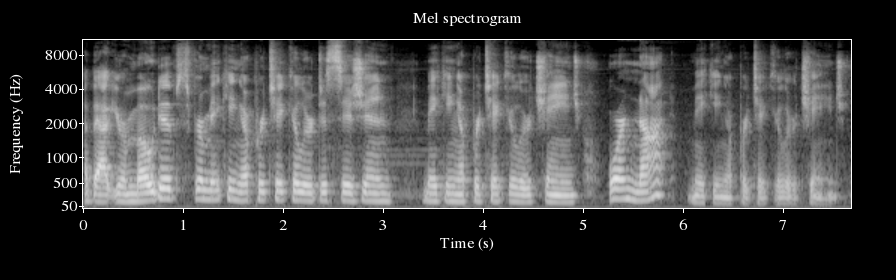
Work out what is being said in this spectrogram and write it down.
about your motives for making a particular decision, making a particular change, or not making a particular change.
